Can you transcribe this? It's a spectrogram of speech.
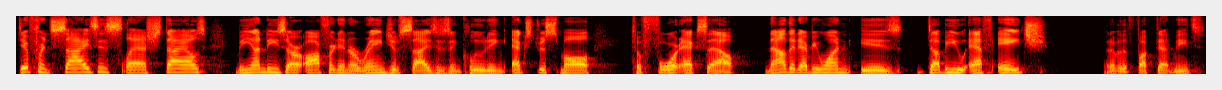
Different sizes slash styles. MeUndies are offered in a range of sizes, including extra small to 4XL. Now that everyone is WFH, whatever the fuck that means,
